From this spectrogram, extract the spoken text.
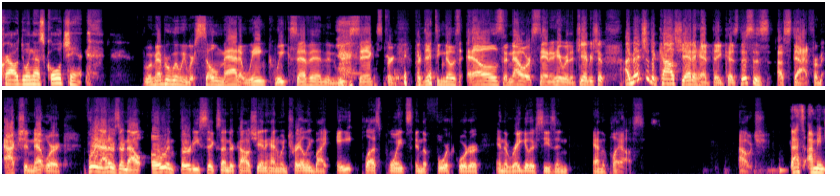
crowd doing that skull chant. Remember when we were so mad at Wink week seven and week six for predicting those L's, and now we're standing here with a championship? I mentioned the Kyle Shanahan thing because this is a stat from Action Network. 49ers are now 0 and 36 under Kyle Shanahan when trailing by eight plus points in the fourth quarter in the regular season and the playoffs. Ouch. That's, I mean,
